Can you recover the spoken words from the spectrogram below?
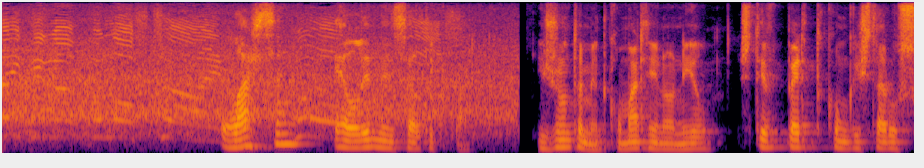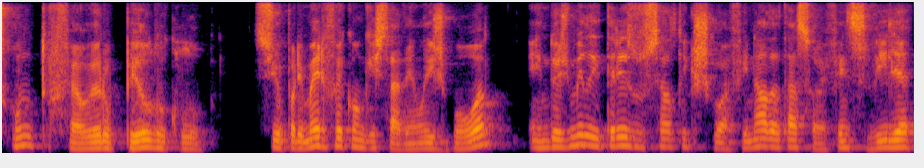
making up for lost time. Larsson é lenda em Celtic Park e, juntamente com Martin O'Neill, esteve perto de conquistar o segundo troféu europeu do clube. Se o primeiro foi conquistado em Lisboa, em 2013 o Celtic chegou à final da Taça UEFA em Sevilha,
